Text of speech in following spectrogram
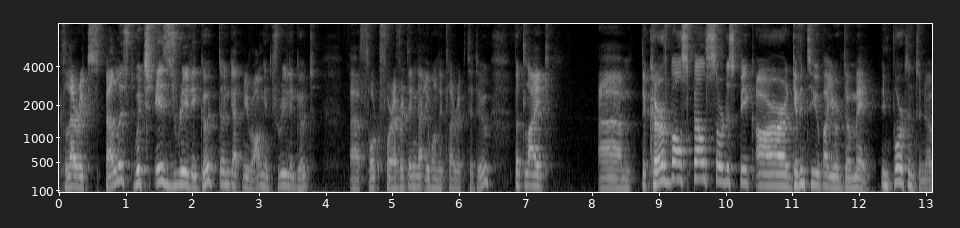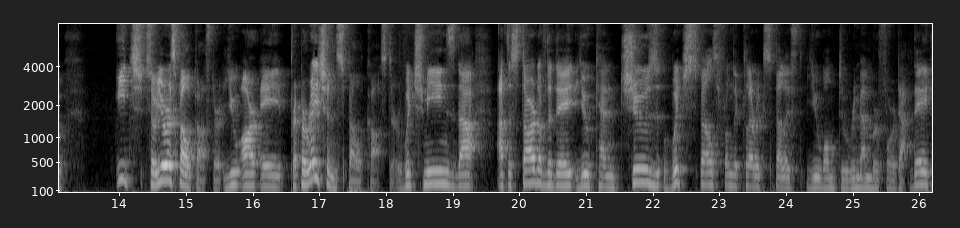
cleric spell list, which is really good. Don't get me wrong, it's really good uh, for for everything that you want the cleric to do. But like um, the curveball spells, so to speak, are given to you by your domain. Important to know. Each so you're a spellcaster. You are a preparation spellcaster, which means that at the start of the day you can choose which spells from the cleric spell list you want to remember for that day,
